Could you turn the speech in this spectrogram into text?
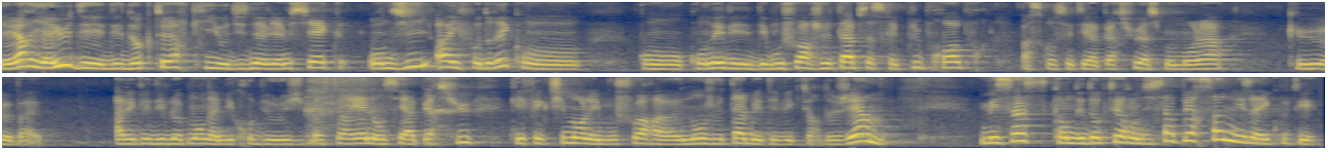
D'ailleurs, il y a eu des, docteurs qui, au 19e siècle, ont dit Ah, il faudrait qu'on ait des, mouchoirs jetables, ça serait plus propre, parce qu'on s'était aperçu à ce moment-là que, bah, avec le développement de la microbiologie pasteurienne, on s'est aperçu qu'effectivement, les mouchoirs euh, non jetables étaient vecteurs de germes. Mais ça, quand des docteurs ont dit ça, personne ne les a écoutés.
